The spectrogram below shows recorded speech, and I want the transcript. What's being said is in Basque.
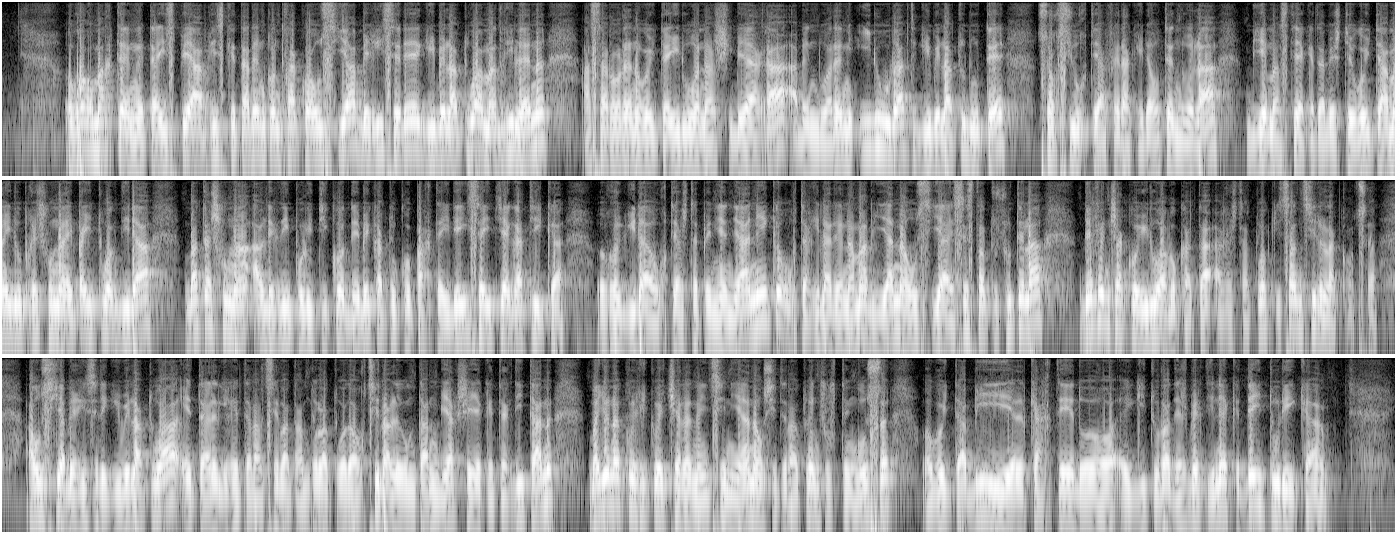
Horror Marten eta izpea abrizketaren kontrako hausia berriz ere gibelatua Madrilen, azaroren ogoita iruan hasi beharra, abenduaren irurat gibelatu dute, zorzi urte aferak irauten duela, bie mazteak eta beste ogoita amairu presuna epaituak dira, batasuna alderdi politiko debekatuko parteide izaitiagatik. Horregira urte astapenian janik, urte agilaren amabian, hausia ez estatu zutela, defentsako iru abokata arrastatuak izan zirelakotza. Hausia berriz ere gibelatua eta elgeretarat hartze bat antolatua da hortzira lehuntan biak seiak eter ditan, Bayonako erriko etxeran aintzinean, hausiteratuen sustenguz, ogoita bi elkarte edo egitura desberdinek deiturik.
